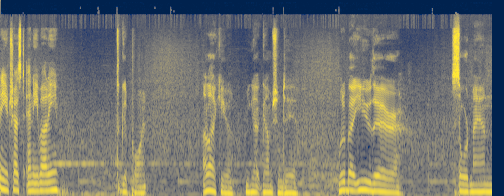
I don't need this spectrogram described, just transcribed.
Can you trust anybody? That's a good point. I like you. You got gumption to you. What about you there, sword man?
